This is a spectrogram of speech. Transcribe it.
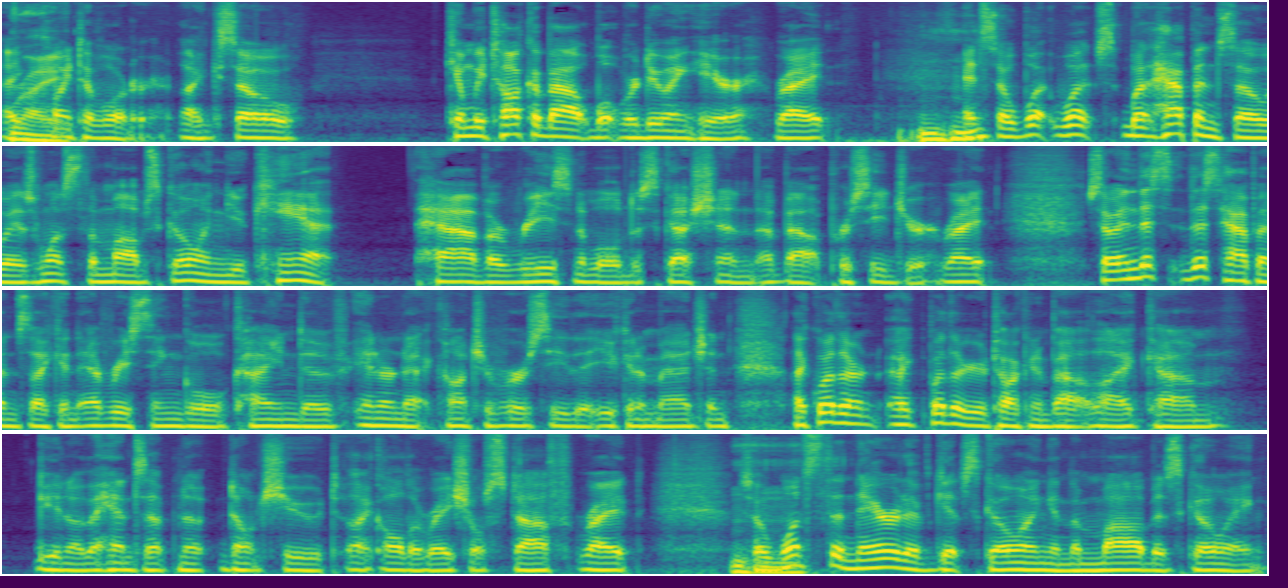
Like Right. point of order. Like so, can we talk about what we're doing here, right? And so what what's what happens though is once the mob's going, you can't have a reasonable discussion about procedure, right? So and this this happens like in every single kind of internet controversy that you can imagine. Like whether like whether you're talking about like um you know the hands up no, don't shoot like all the racial stuff right? So once the narrative gets going and the mob is going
